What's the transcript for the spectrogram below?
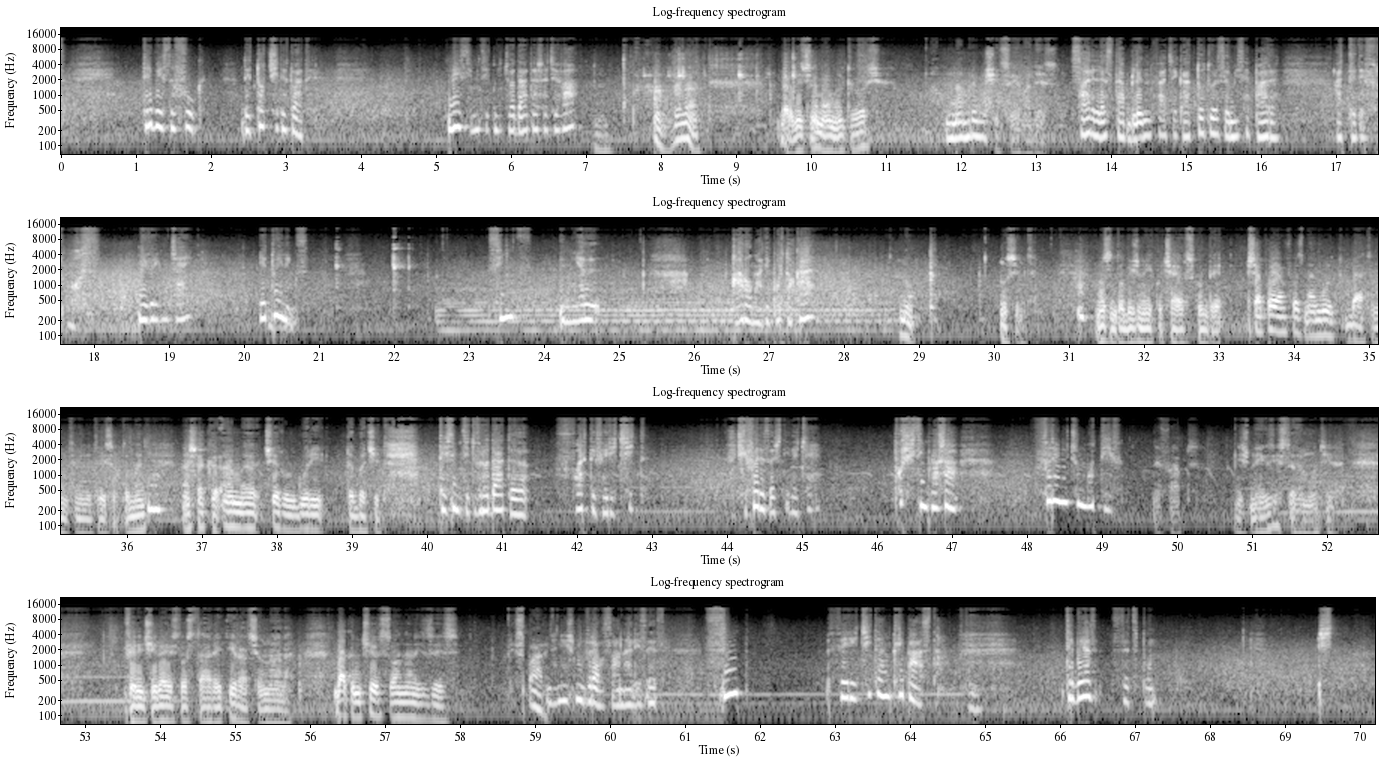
trebuie să fug de tot și de toate. N-ai simțit niciodată așa ceva? Da, da, da. Dar de cele mai multe ori N-am reușit să evadez Soarele ăsta blând face ca totul să mi se pară atât de frumos Mai vrei un ceai? E Twinings Simți în el aroma de portocal? Nu, nu simt ha? Nu sunt obișnuit cu ceaiuri scumpe Și apoi am fost mai mult beat în ultimele trei săptămâni mm. Așa că am uh, cerul gurii tăbăcit Te-ai simțit vreodată foarte fericit. Și fără să știi de ce Pur și simplu așa Fără niciun motiv. De fapt, nici nu există un motiv. Fericirea este o stare irațională. Dacă încerci să o analizezi Dispare. Nici nu vreau să o analizez. Sunt fericită în clipa asta. Mm. Trebuia să-ți spun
